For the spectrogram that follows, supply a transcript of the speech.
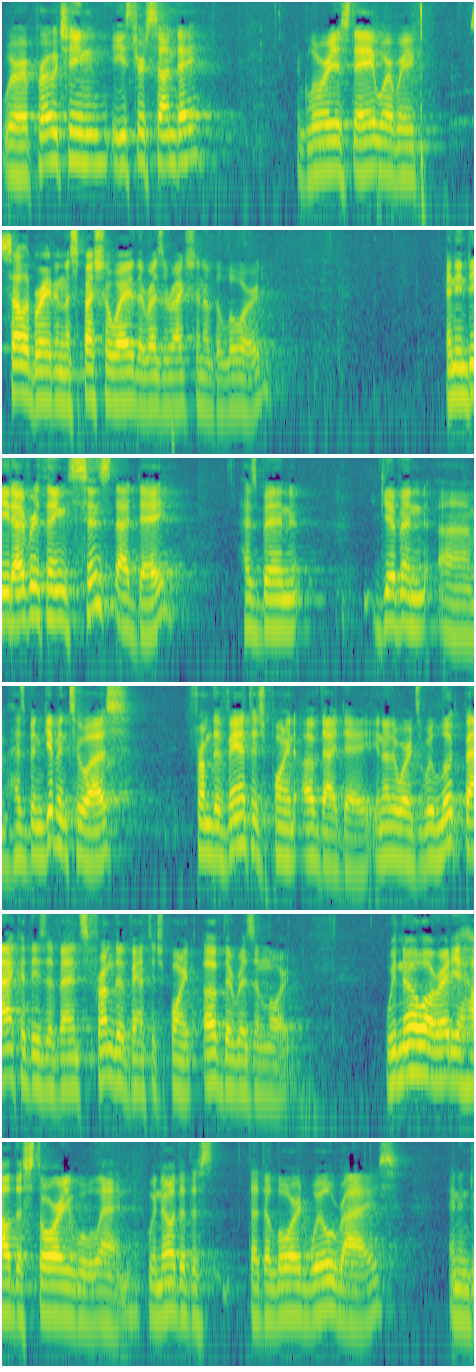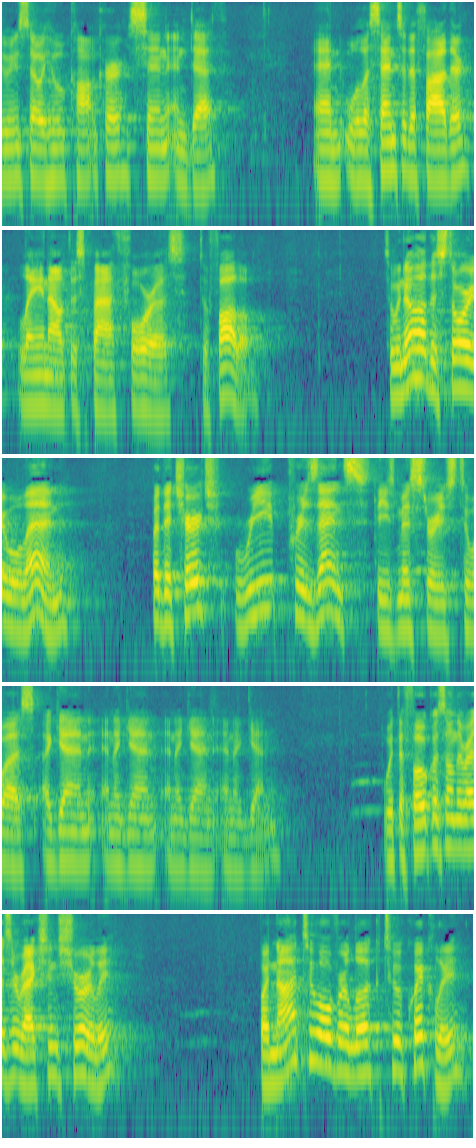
We're approaching Easter Sunday, a glorious day where we celebrate in a special way the resurrection of the Lord. And indeed, everything since that day has been given, um, has been given to us from the vantage point of that day. In other words, we look back at these events from the vantage point of the risen Lord. We know already how the story will end. We know that, this, that the Lord will rise and in doing so, he will conquer sin and death and will ascend to the Father, laying out this path for us to follow. So we know how the story will end, but the church represents these mysteries to us again and again and again and again. With the focus on the resurrection, surely, but not to overlook too quickly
